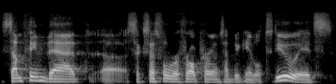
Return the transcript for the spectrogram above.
something that uh, successful referral programs have been able to do is,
